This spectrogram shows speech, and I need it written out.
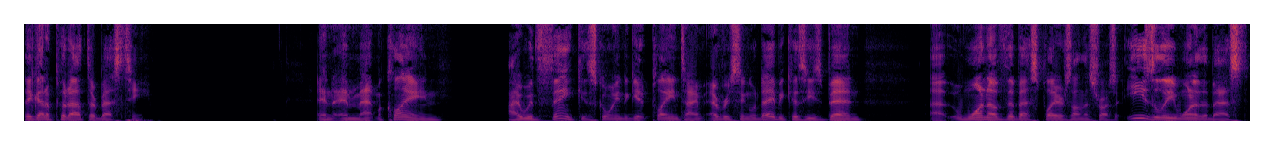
they got to put out their best team. And and Matt McLain, I would think, is going to get playing time every single day because he's been uh, one of the best players on this roster, easily one of the best,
